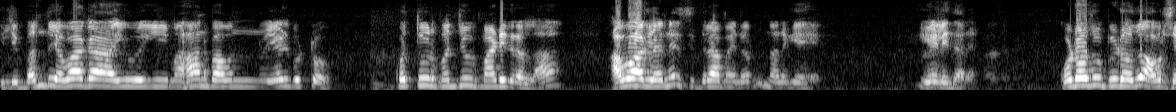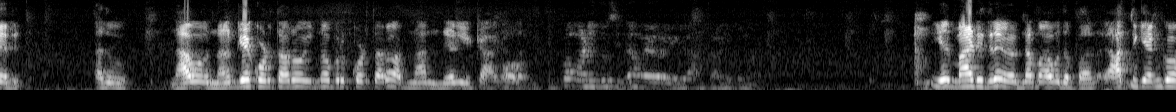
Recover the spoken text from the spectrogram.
ಇಲ್ಲಿ ಬಂದು ಯಾವಾಗ ಇವು ಈ ಮಹಾನುಭಾವನ ಹೇಳ್ಬಿಟ್ಟು ಕೊತ್ತೂರು ಮಂಜು ಮಾಡಿದ್ರಲ್ಲ ಆವಾಗಲೇ ಸಿದ್ದರಾಮಯ್ಯನವರು ನನಗೆ ಹೇಳಿದ್ದಾರೆ. ಕೊಡೋದು ಬಿಡೋದು ಅವ್ರು ಸೇರಿದ್ದು. ಅದು ನಾವು ನನಗೆ ಕೊಡ್ತಾರೋ ಇನ್ನೊಬ್ರಿಗೆ ಕೊಡ್ತಾರೋ ಅದು ನಾನು ಹೇಳಲಿಕ್ಕೆ ಆಗಲ್ಲ. ಏನು ಮಾಡಿದರೆ ನಮ್ಮ ಹೌದಪ್ಪ ಆತನಿಗೆ ಹೆಂಗೋ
